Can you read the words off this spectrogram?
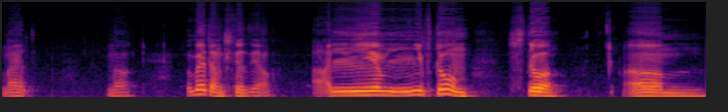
Понимаете? Но в этом все дело. А не, не в том, что эм,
